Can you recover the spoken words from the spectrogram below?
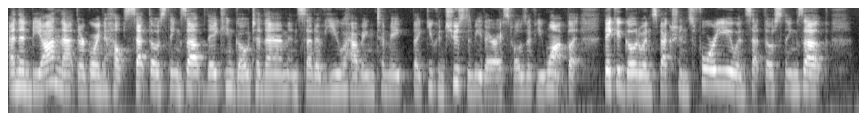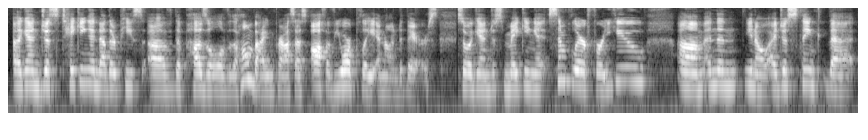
And then beyond that, they're going to help set those things up. They can go to them instead of you having to make, like, you can choose to be there, I suppose, if you want, but they could go to inspections for you and set those things up again just taking another piece of the puzzle of the home buying process off of your plate and onto theirs. So again just making it simpler for you. Um, and then you know i just think that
